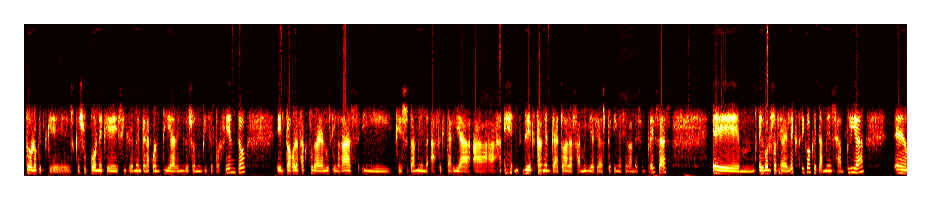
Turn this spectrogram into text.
todo lo que, que, supone que se incremente la cuantía de ingreso en un 15%, el pago de la factura de luz y el gas y que eso también afectaría a, directamente a todas las familias y a las pequeñas y grandes empresas, eh, el bono social eléctrico, que también se amplía, eh,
